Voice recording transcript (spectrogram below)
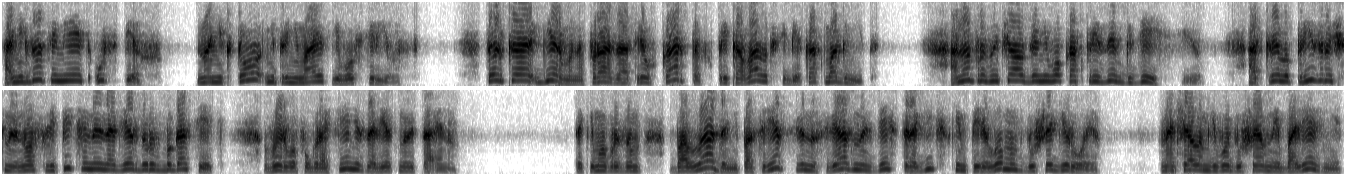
Анекдот имеет успех, но никто не принимает его всерьез. Только Германа фраза о трех картах приковала к себе как магнит. Она прозвучала для него как призыв к действию, открыла призрачную, но ослепительную надежду разбогатеть, вырвав у графини заветную тайну. Таким образом, баллада непосредственно связана здесь с трагическим переломом в душе героя, началом его душевной болезни,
